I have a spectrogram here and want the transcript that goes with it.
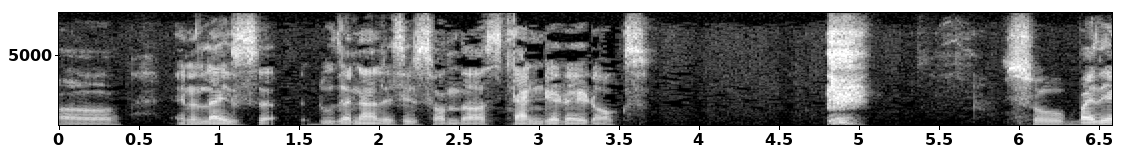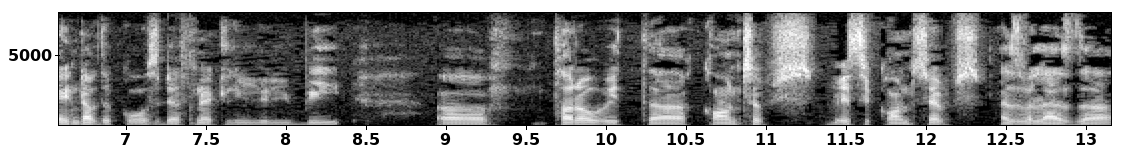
uh, analyze uh, do the analysis on the standard idocs. So by the end of the course definitely you'll be uh, thorough with uh, concepts, basic concepts, as well as the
